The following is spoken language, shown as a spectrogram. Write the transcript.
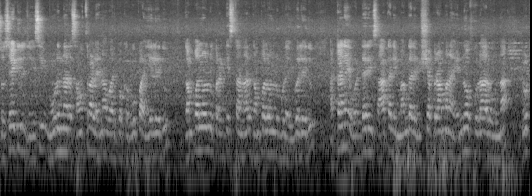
సొసైటీలు చేసి మూడున్నర సంవత్సరాలైనా వారికి ఒక రూపాయి ఇవ్వలేదు గంపలోన్లు ప్రకటిస్తున్నారు గంపలోన్లు కూడా ఇవ్వలేదు. అట్లనే వడ్డరి సాకలి మంగలి విశ్వబ్రాహ్మణ ఎన్నో కులాలు ఉన్న నూట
